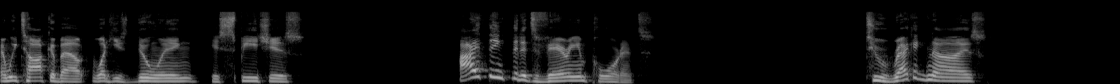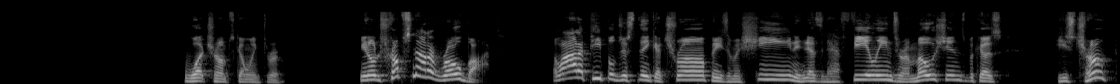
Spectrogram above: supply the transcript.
and we talk about what he's doing, his speeches, I think that it's very important to recognize what Trump's going through. You know, Trump's not a robot. A lot of people just think of Trump and he's a machine and he doesn't have feelings or emotions because he's Trump.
